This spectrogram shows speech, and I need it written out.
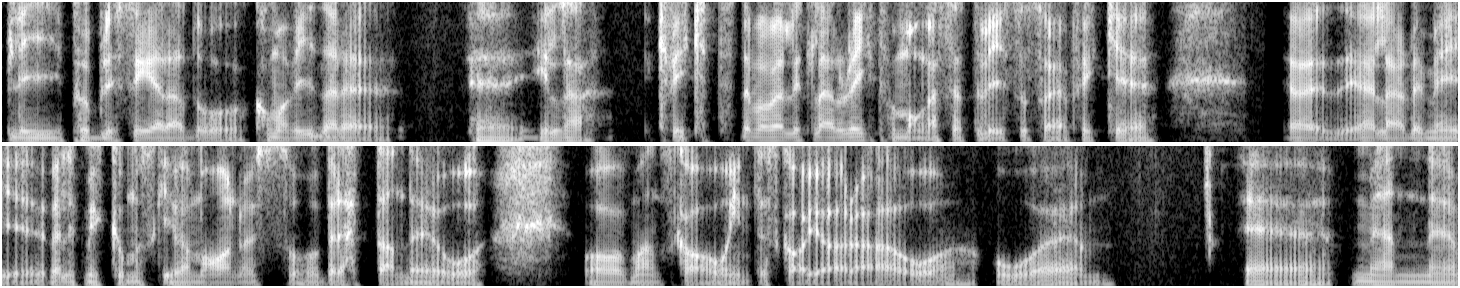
bli publicerad och komma vidare eh, illa kvickt. Det var väldigt lärorikt på många sätt och vis. Så jag, fick, eh, jag, lärde mig väldigt mycket om att skriva manus och berättande och, och vad man ska och inte ska göra. Och, och eh, eh, men eh,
